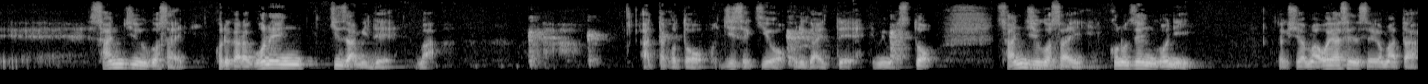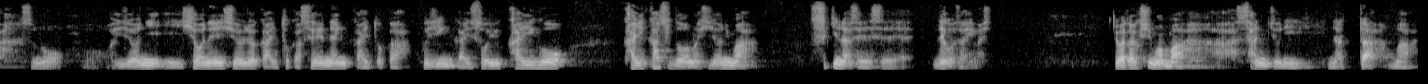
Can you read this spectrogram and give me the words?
えー、35歳これから5年刻みでまああったことを実績を振り返ってみますと35歳この前後に私はまあ親先生がまたその非常に少年少女会とか青年会とか婦人会そういう介護会活動の非常にまあ好きな先生でございました。私もまあ30になったまあ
